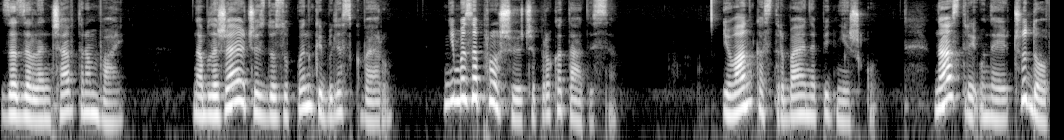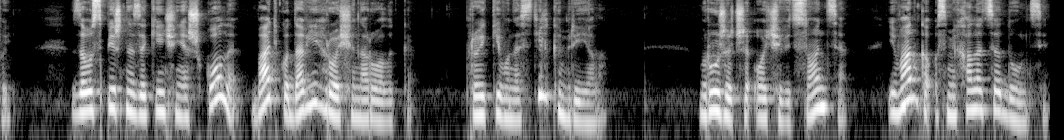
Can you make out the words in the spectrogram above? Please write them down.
задзеленчав трамвай, наближаючись до зупинки біля скверу, ніби запрошуючи прокататися. Іванка стрибає на підніжку. Настрій у неї чудовий. За успішне закінчення школи батько дав їй гроші на ролики, про які вона стільки мріяла. Мружачи очі від сонця, Іванка усміхалася думці,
